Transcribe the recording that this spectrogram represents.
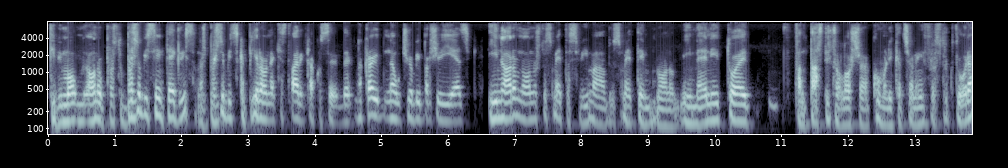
ti bi mo, ono, prosto brzo bi se integrisao, znaš, brzo bi skapirao neke stvari kako se, da, na kraju naučio bi brže i jezik. I naravno ono što smeta svima, smeta im, ono, i meni, to je fantastično loša komunikacijona infrastruktura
